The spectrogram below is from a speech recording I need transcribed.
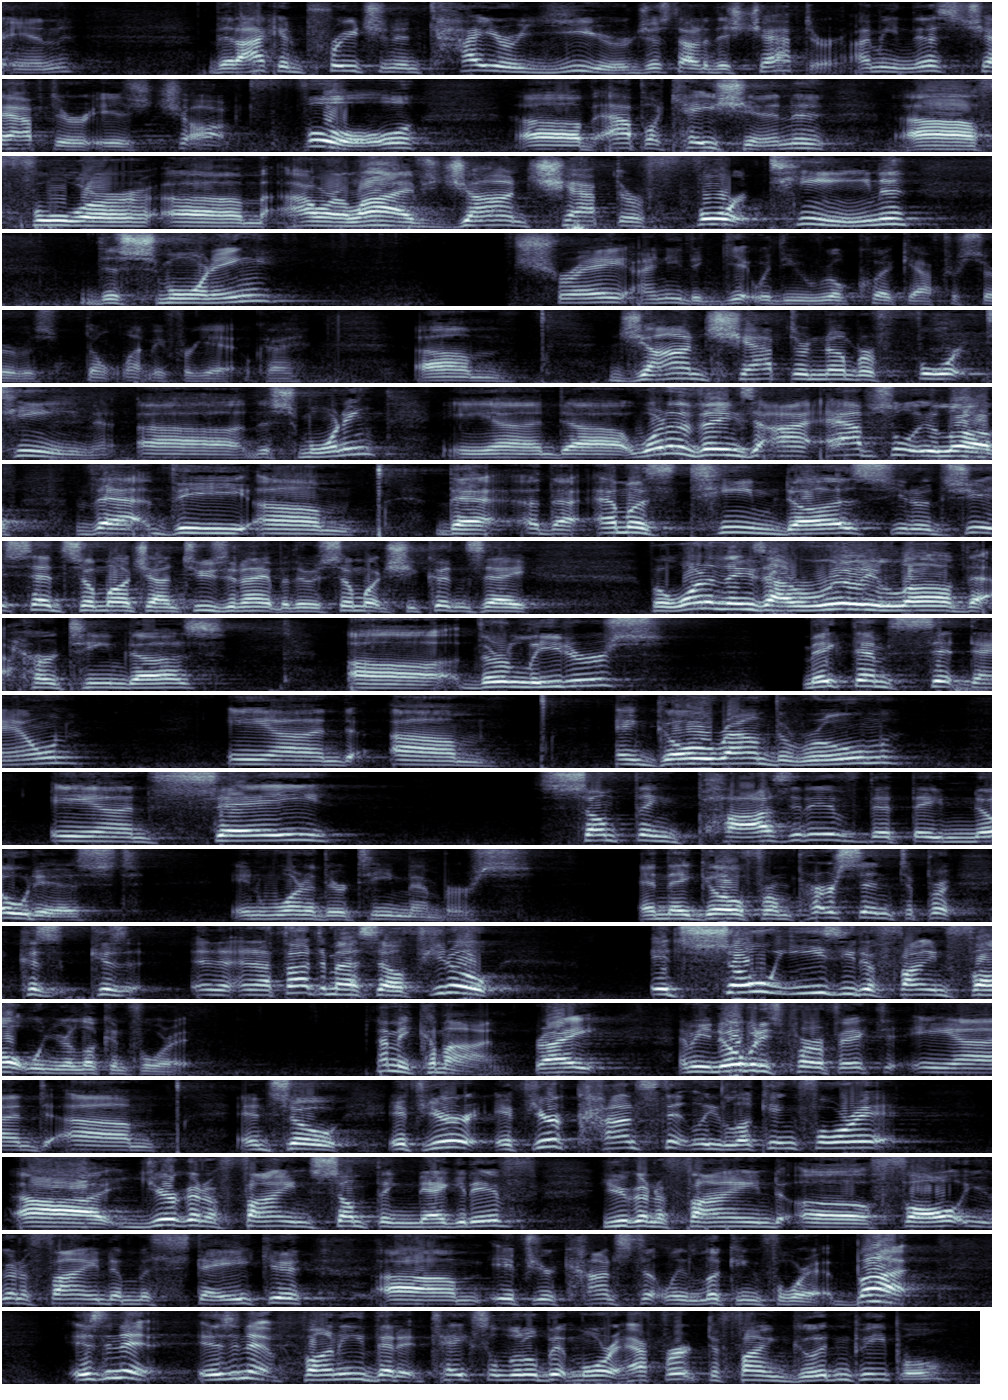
in that I could preach an entire year just out of this chapter. I mean, this chapter is chocked full of application uh, for um, our lives. John chapter 14 this morning. Trey, I need to get with you real quick after service. Don't let me forget, okay? Um, John chapter number 14 uh, this morning. And uh, one of the things I absolutely love that the. Um, that, uh, that Emma's team does. You know, she said so much on Tuesday night, but there was so much she couldn't say. But one of the things I really love that her team does, uh, their leaders make them sit down and um, and go around the room and say something positive that they noticed in one of their team members. And they go from person to person. Because, and, and I thought to myself, you know, it's so easy to find fault when you're looking for it. I mean, come on, right? I mean, nobody's perfect, and um, and so if you're if you're constantly looking for it, uh, you're going to find something negative. You're going to find a fault. You're going to find a mistake um, if you're constantly looking for it. But isn't it, isn't it funny that it takes a little bit more effort to find good in people?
